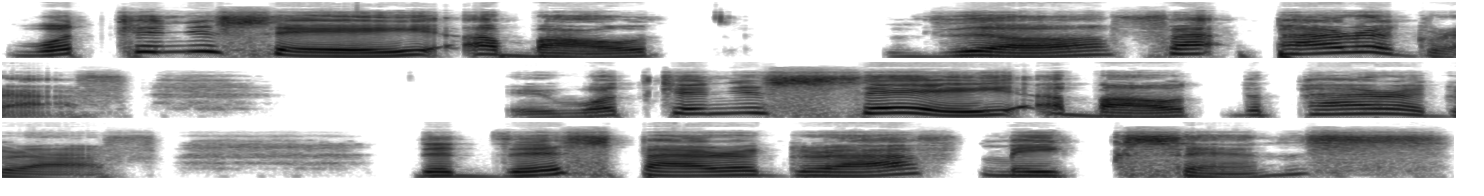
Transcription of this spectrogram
What can you say about the fa- paragraph. Eh, what can you say about the paragraph? Did this paragraph make sense?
